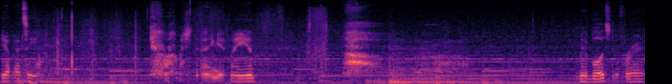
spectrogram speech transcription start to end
Yep, that's him. Gosh, dang it, man. I mean, the blood's still fresh.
